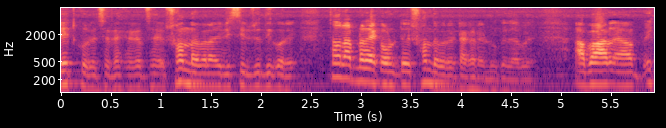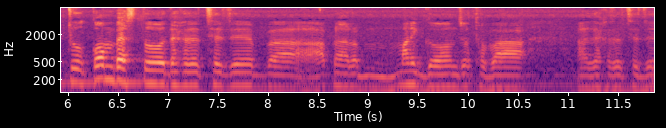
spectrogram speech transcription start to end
লেট করেছে, দেখা গেছে সন্ধ্যাবেলায় রিসিভ যদি করে, তাহলে আপনার অ্যাকাউন্টে সন্ধ্যাবেলায় টাকাটা ঢুকে যাবে। আবার একটু কম ব্যস্ত দেখা যাচ্ছে যে আপনার মানিকগঞ্জ অথবা দেখা যাচ্ছে যে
